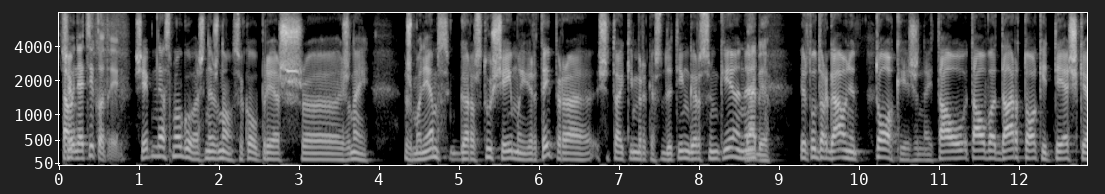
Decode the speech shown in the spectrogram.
Tau Šiaip- netiko tai. Šiaip nesmagu, aš nežinau, sakau, prieš, žinai, žmonėms garstų šeimai ir taip yra šita akimirka sudėtinga ir sunki, ne? Be abejo. Ir tu dar gauni tokį, žinai, tau, tau va dar tokį tieškę,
